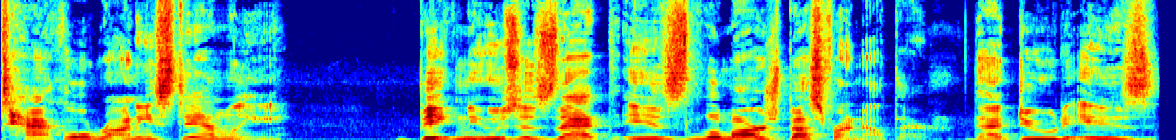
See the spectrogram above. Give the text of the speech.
tackle Ronnie Stanley. Big news is that is Lamar's best friend out there. That dude is,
